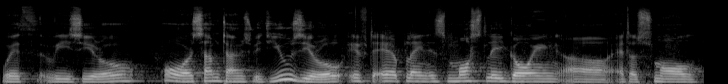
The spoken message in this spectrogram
with v0 or sometimes with u0 if the airplane is mostly going uh, at a small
